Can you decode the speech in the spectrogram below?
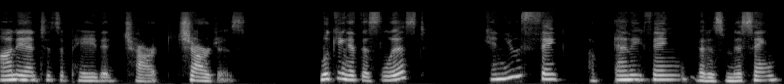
unanticipated char- charges. Looking at this list, can you think of anything that is missing?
